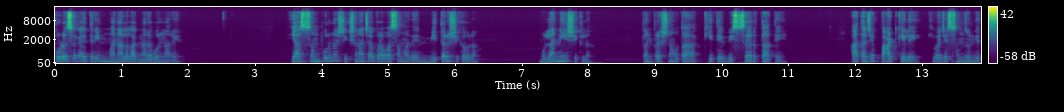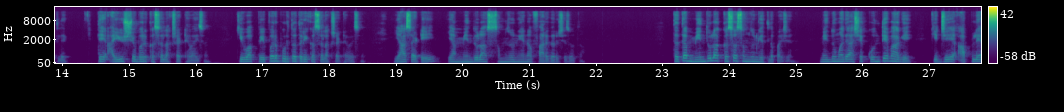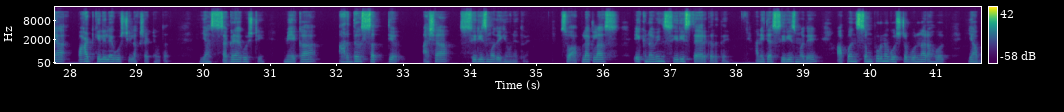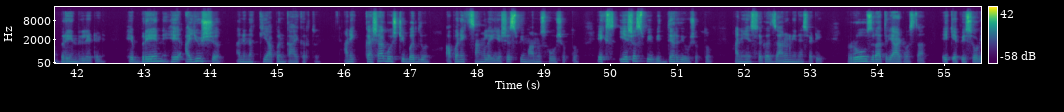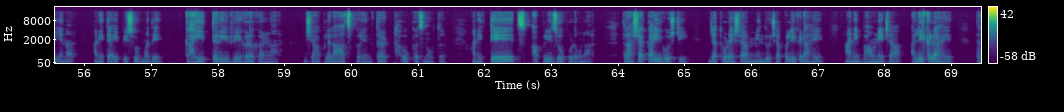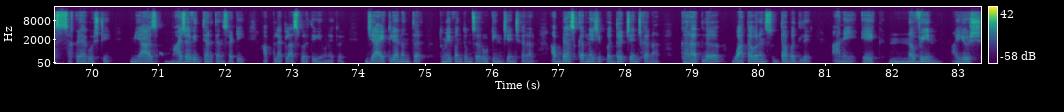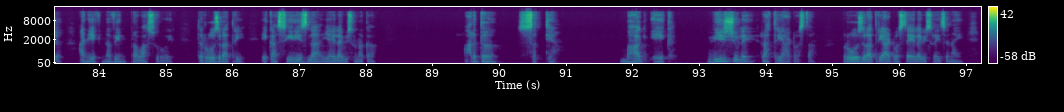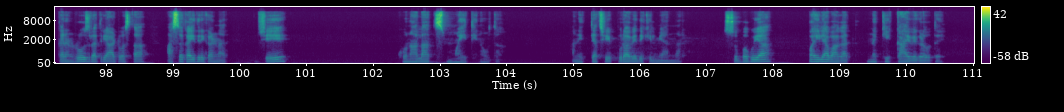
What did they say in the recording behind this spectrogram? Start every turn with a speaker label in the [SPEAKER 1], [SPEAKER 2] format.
[SPEAKER 1] थोडंसं काहीतरी मनाला लागणारं बोलणार आहे. या संपूर्ण शिक्षणाच्या प्रवासामध्ये मी तर शिकवलं, मुलांनीही शिकलं. पण प्रश्न होता, की ते विसरता आहे. आता जे पाठ केले किंवा जे समजून घेतले, ते आयुष्यभर कसं लक्षात ठेवायचं किंवा पेपर पुरतं तरी कसं लक्षात ठेवायचं, यासाठी या मेंदूला समजून घेणं फार गरजेचं होतं. तर त्या मेंदूला कसं समजून घेतलं पाहिजे? मेंदूमध्ये असे कोणते भाग आहे, की जे आपल्या पाठ केलेल्या गोष्टी लक्षात ठेवतात? या सगळ्या गोष्टी मी एका अर्ध सत्य अशा सिरीजमध्ये घेऊन येतोय. सो आपला क्लास एक नवीन सिरीज तयार करते आणि त्या सिरीजमध्ये आपण संपूर्ण गोष्ट बोलणार आहोत या ब्रेन रिलेटेड. हे ब्रेन हे आयुष्य आणि नक्की आपण काय करतोय आणि कशा गोष्टी बदलून आपण एक चांगला यशस्वी माणूस होऊ शकतो, एक यशस्वी विद्यार्थी होऊ शकतो आणि हे सगळं जाणून घेण्यासाठी रोज रात्री आठ वाजता एक एपिसोड येणार आणि त्या एपिसोडमध्ये काहीतरी वेगळं कळणार, जे आपल्याला आजपर्यंत ठाऊकच नव्हतं आणि तेच आपली झोप उडवणार. तर अशा काही गोष्टी ज्या थोड्याशा मेंदूच्या पलीकडे आहे आणि भावनेच्या अलीकडं आहेत, त्या सगळ्या गोष्टी मी आज माझ्या विद्यार्थ्यांसाठी आपल्या क्लासवरती घेऊन येतोय. जे ऐकल्यानंतर तुम्ही पण तुमचं रूटीन चेंज कराल, अभ्यास करण्याची पद्धत चेंज करणार, घरातलं वातावरणसुद्धा बदलेल आणि एक नवीन आयुष्य आणि एक नवीन प्रवास सुरू होईल. तर रोज रात्री एका सिरीजला यायला विसरू नका. अर्ध सत्य, भाग एक वीस जुलै रात्री आठ वाजता. रोज रात्री आठ वाजता यायला विसरायचं नाही. कारण रोज रात्री आठ वाजता असं काहीतरी कळणार, जे कोणालाच माहिती नव्हतं आणि त्याचे पुरावे देखील मी आणणार. सो बघूया पहिल्या भागात नक्की काय वेगळं होतंय.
